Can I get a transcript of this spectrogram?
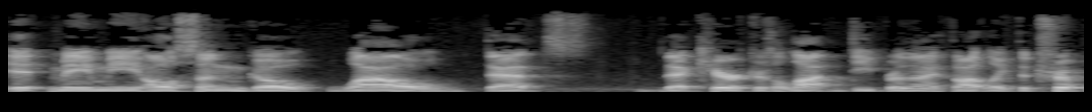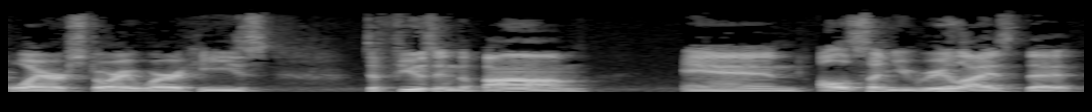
it made me all of a sudden go, "Wow, that's that character's a lot deeper than I thought." Like the Tripwire story where he's defusing the bomb, and all of a sudden you realize that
